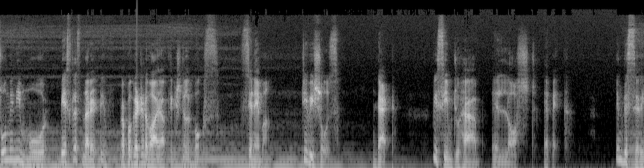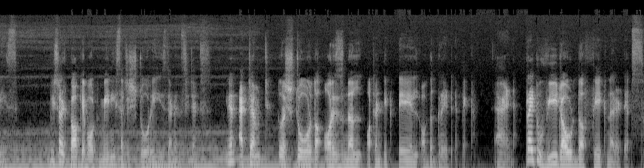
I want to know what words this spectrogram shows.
so many more baseless narrative propagated via fictional books cinema tv shows that we seem to have a lost epic in this series we shall talk about many such stories and incidents in an attempt to restore the original authentic tale of the great epic and try to weed out the fake narratives.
